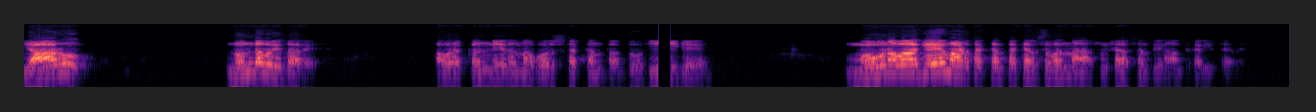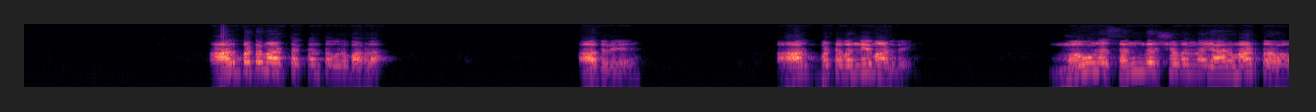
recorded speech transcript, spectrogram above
ಯಾರು ನೊಂದವರಿದ್ದಾರೆ, ಅವರ ಕಣ್ಣೀರನ್ನ ಒರೆಸ್ತಕ್ಕಂಥದ್ದು ಹೀಗೆ ಮೌನವಾಗೇ ಮಾಡತಕ್ಕಂಥ ಕೆಲಸವನ್ನ ಸುಶಾಸನ ದಿನ ಅಂತ ಕರೀತೇವೆ. ಆರ್ಭಟ ಮಾಡ್ತಕ್ಕಂಥವ್ರು ಬಹಳ. ಆದರೆ ಆರ್ಭಟವನ್ನೇ ಮಾಡಿದೆ. ಮೌನ ಸಂಘರ್ಷವನ್ನ ಯಾರು ಮಾಡ್ತಾರೋ,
